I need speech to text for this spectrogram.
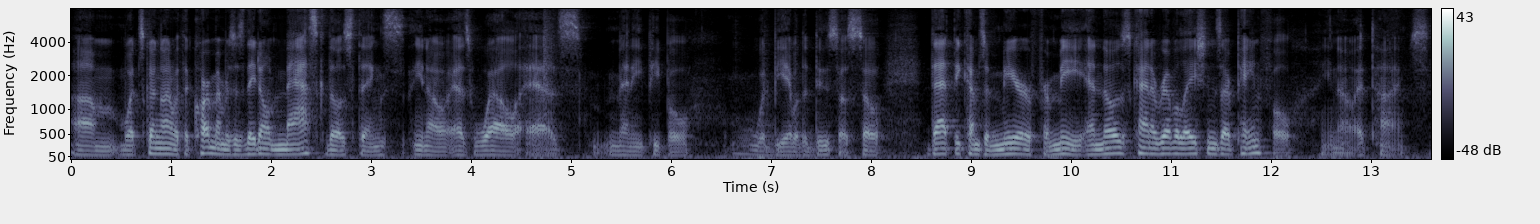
um, what's going on with the core members is they don't mask those things, you know, as well as many people would be able to do so. So that becomes a mirror for me, and those kind of revelations are painful, you know, at times.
